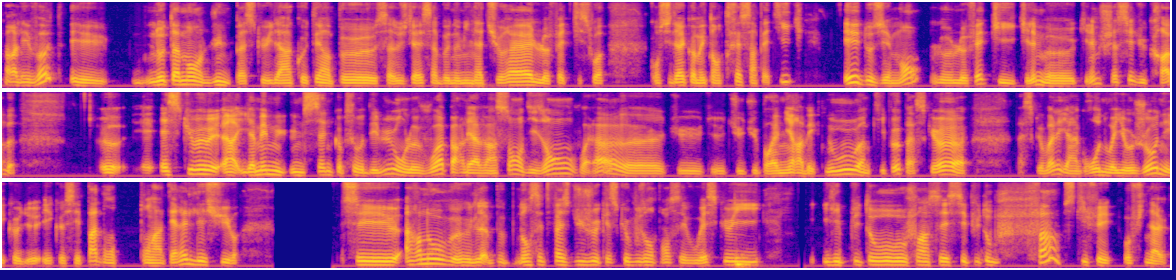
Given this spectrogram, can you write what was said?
par les votes, et notamment d'une parce qu'il a un côté un peu, ça, je dirais, sa bonhomie naturelle, le fait qu'il soit considéré comme étant très sympathique, et deuxièmement, le, le fait qu'il aime, qu'il aime chasser du crabe. Euh, est-ce que ah, il y a même une scène comme ça au début, on le voit parler à Vincent en disant voilà, euh, tu, tu, tu, pourrais venir avec nous un petit peu parce que parce que voilà, il y a un gros noyau jaune et que et que c'est pas dans ton intérêt de les suivre. C'est Arnaud euh, dans cette phase du jeu, qu'est-ce que vous en pensez vous? Est-ce qu'il il est plutôt, enfin c'est plutôt fin ce qu'il fait au final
